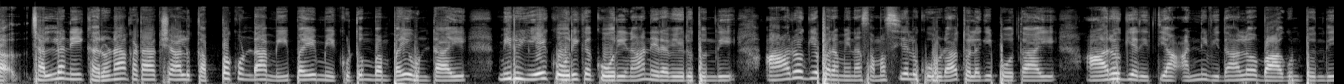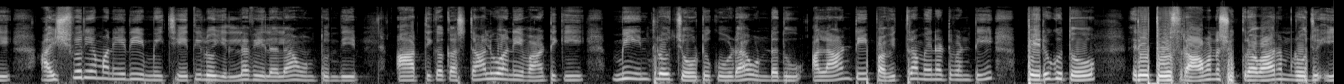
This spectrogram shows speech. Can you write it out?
చల్లని కరుణా కటాక్షాలు తప్పకుండా మీపై మీ కుటుంబంపై ఉంటాయి. మీరు ఏ కోరిక కోరినా నెరవేరుతుంది. ఆరోగ్యపరమైన సమస్యలు కూడా తొలగిపోతాయి. ఆరోగ్యరీత్యా అన్ని విధాలో బాగుంటుంది. ఐశ్వర్యం అనేది మీ చేతిలో ఎల్లవేళలా ఉంటుంది. ఆర్థిక కష్టాలు అనే వాటికి మీ ఇంట్లో చోటు కూడా ఉండదు. అలాంటి పవిత్రమైనటువంటి పెరుగుతో రేపు శ్రావణ శుక్రవారం రోజు ఈ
